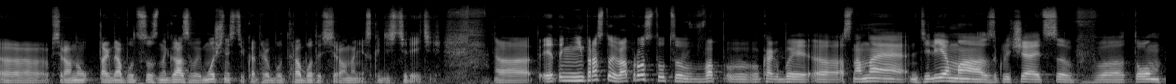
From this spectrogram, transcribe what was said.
э, все равно тогда будут созданы газовые мощности, которые будут работать все равно несколько десятилетий. Э, это непростой вопрос. Тут в, как бы э, основная дилемма заключается в том,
